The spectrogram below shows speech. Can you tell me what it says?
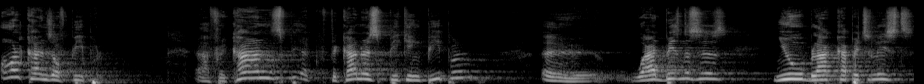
All kinds of people. Afrikaans, Afrikaner speaking people, uh, white businesses, new black capitalists,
